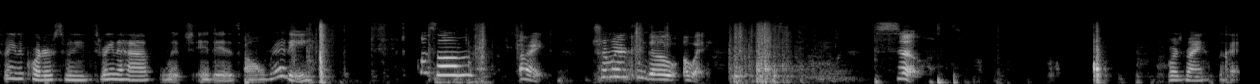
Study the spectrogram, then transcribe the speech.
three and a quarter. So we need three and a half, which it is already. Awesome. All right trimmer can go away. So, where's my, okay,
